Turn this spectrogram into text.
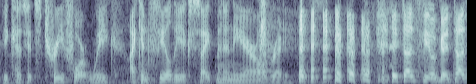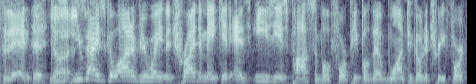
because it's Treefort Week. I can feel the excitement in the air already. it does feel good, doesn't it? And It y- does. you guys go out of your way to try to make it as easy as possible for people that want to go to Treefort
